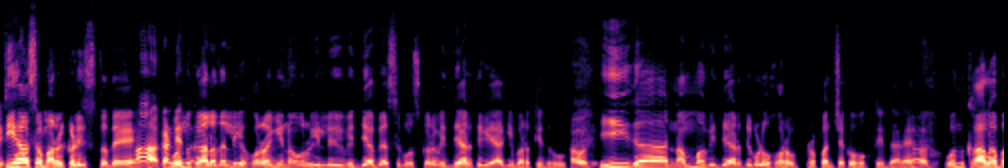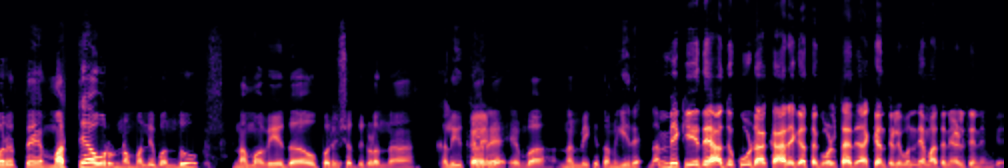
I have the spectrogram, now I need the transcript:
ಇತಿಹಾಸ ಮರುಕಳಿಸ್ತದೆ. ಹಾ ಒಂದು ಕಾಲದಲ್ಲಿ ಹೊರಗಿನವರು ಇಲ್ಲಿ ವಿದ್ಯಾಭ್ಯಾಸಗೋಸ್ಕರ ವಿದ್ಯಾರ್ಥಿಯಾಗಿ ಬರ್ತಿದ್ರು. ಈಗ ನಮ್ಮ ವಿದ್ಯಾರ್ಥಿಗಳು ಹೊರ ಪ್ರಪಂಚಕ್ಕೆ ಹೋಗ್ತಿದ್ದಾರೆ. ಒಂದು ಕಾಲ ಬರುತ್ತೆ ಮತ್ತೆ ಅವರು ನಮ್ಮಲ್ಲಿ ಬಂದು ನಮ್ಮ ವೇದ ಉಪನಿಷತ್ತುಗಳನ್ನ ಕಲಿಯುತ್ತಾರೆ ಎಂಬ ನಂಬಿಕೆ ತಮಗಿದೆ. ನಂಬಿಕೆ ಇದೆ ಅದು ಕೂಡ ಕಾರ್ಯಗತಗೊಳ್ತಾ ಇದೆ. ಯಾಕಂತೇಳಿ ಒಂದೇ ಮಾತನ್ನು ಹೇಳ್ತೇನೆ ನಿಮ್ಗೆ.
